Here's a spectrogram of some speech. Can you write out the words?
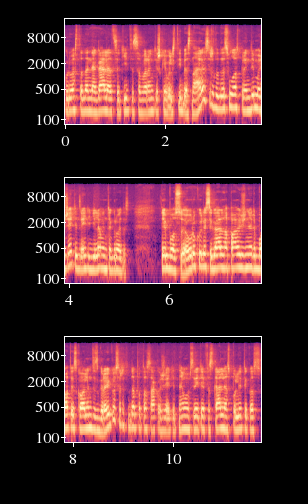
kuriuos tada negali atsakyti savarankiškai valstybės narės ir tada siūlo sprendimą, žiūrėkit, reikia giliau integruotis. Tai buvo su euru, kuris įgalina, pavyzdžiui, neribotai skolintis graikus ir tada po to sako, žiūrėkit, ne, mums reikia fiskalinės politikos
